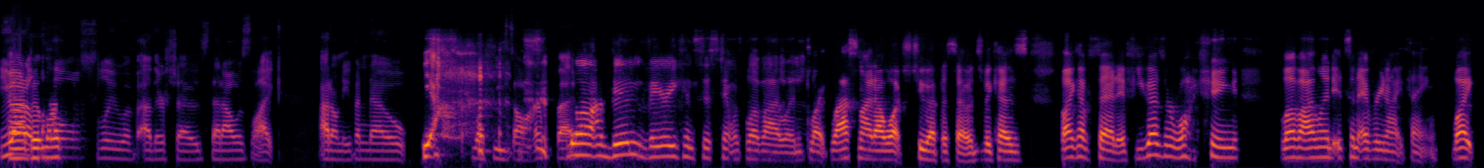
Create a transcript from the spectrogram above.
You had a whole slew of other shows that I was like, I don't even know Yeah. what these are, but Well, I've been very consistent with Love Island. Like last night, I watched two episodes because, like I've said, if you guys are watching Love Island, it's an every night thing. Like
